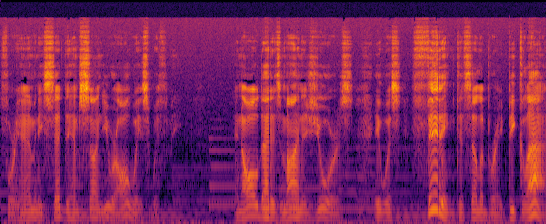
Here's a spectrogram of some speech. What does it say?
for him, and he said to him, Son, you were always with me, and all that is mine is yours. It was fitting to celebrate. Be glad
